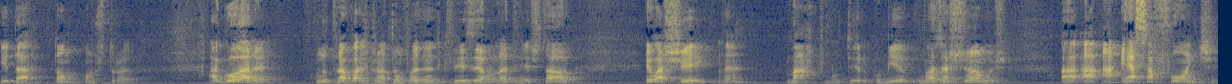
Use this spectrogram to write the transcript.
e dá, toma, constrói. Agora, no trabalho que nós estamos fazendo, que fizemos lá de restauro, eu achei, né, Marcos Monteiro comigo, nós achamos a, a, a essa fonte,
